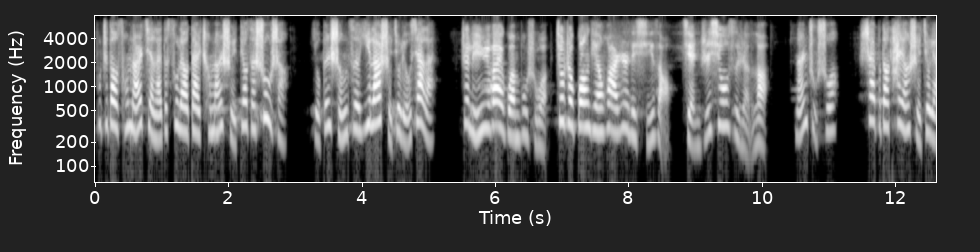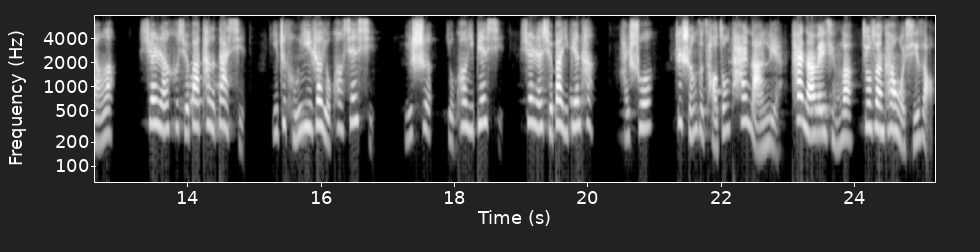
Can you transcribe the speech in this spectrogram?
不知道从哪儿捡来的塑料袋盛满水掉在树上，有根绳子一拉水就流下来。这淋浴外观不说，就这光天化日的洗澡，简直羞死人了。男主说，晒不到太阳水就凉了。轩然和学霸看了大喜，一致同意让有矿先洗。于是有矿一边洗，轩然学霸一边看，还说这绳子草宗太难咧，太难为情了。就算看我洗澡，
